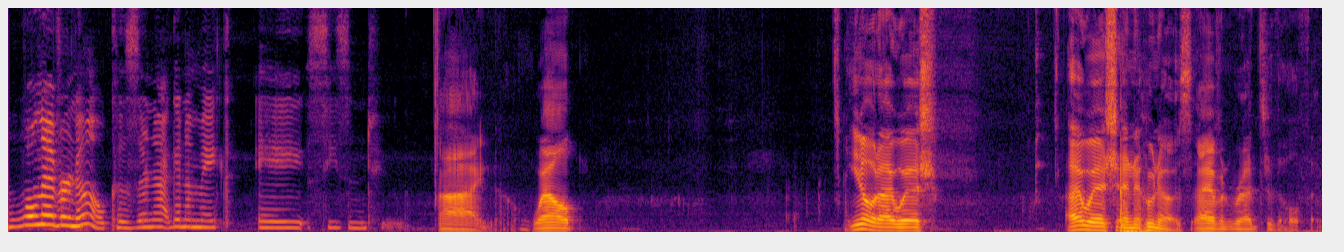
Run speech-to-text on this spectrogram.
We'll never know because they're not gonna make a season two. I know. Well, you know what I wish? I wish, and who knows? I haven't read through the whole thing.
